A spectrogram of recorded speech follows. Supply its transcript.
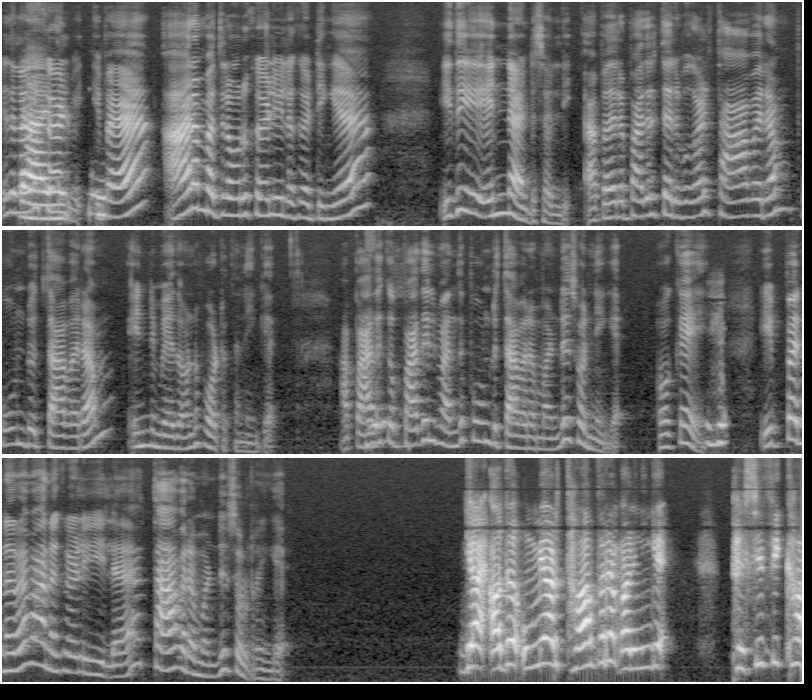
இதெல்லாம். கேள்வி. இப்போ ஆரம்பத்தில் ஒரு கேள்வியில் கேட்டீங்க. இது என்னன்னு சொல்லி. அப்போ அதில் பதில் தெரிவுகள் தாவரம் பூண்டு தாவரம் இன்னும் ஏதோண்டு போட்டது நீங்கள் அப்போ அதுக்கு பதில் வந்து பூண்டு தாவரம்னு சொன்னீங்க. ஓகே? இப்போ நிறமான கேள்வியில் தாவரம்னு சொல்கிறீங்க யா அது உண்மையான தாவரம். நீங்க ஸ்பெசிஃபிக்கா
